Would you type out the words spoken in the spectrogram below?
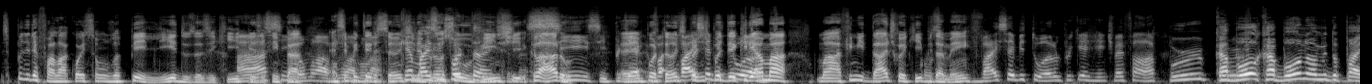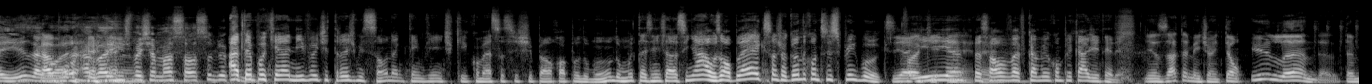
você poderia falar quais são os apelidos das equipes, Ah, assim, sim, pra- vamos lá, é vamos sempre lá, interessante Que é né, mais nosso importante, ouvinte, né? claro, Sim, sim. Porque é importante pra vai gente poder criar uma, uma afinidade com a equipe Com também. Vai se habituando porque a gente vai falar por... por- Acabou, acabou o nome do país agora. Acabou. Agora a gente vai chamar só sobre o Até porque a nível de transmissão, né? Que tem gente que começa a assistir pela Copa do Mundo, muita gente fala assim, ah, os All Blacks estão jogando contra os Springboks. E Fala aí que- é, o pessoal é. vai ficar meio complicado de entender. Exatamente. Ó. Então, Irlanda, também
